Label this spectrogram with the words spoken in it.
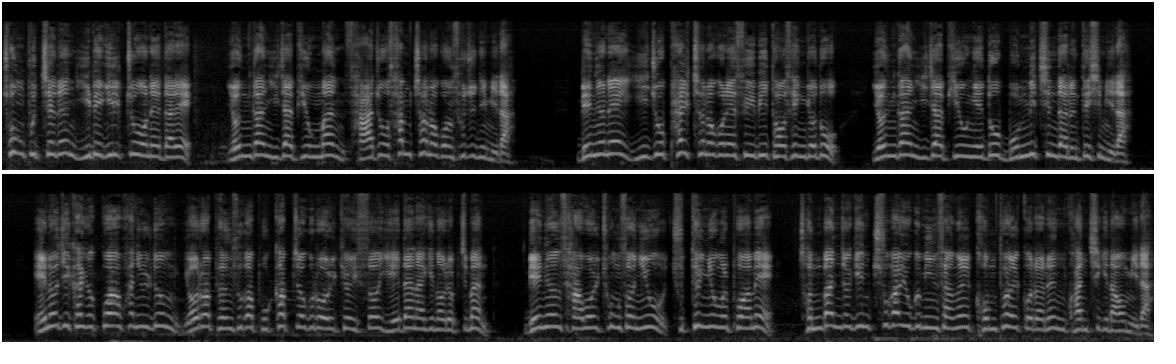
총 부채는 201조 원에 달해 연간 이자 비용만 4조 3천억 원 수준입니다. 내년에 2조 8천억 원의 수입이 더 생겨도 연간 이자 비용에도 못 미친다는 뜻입니다. 에너지 가격과 환율 등 여러 변수가 복합적으로 얽혀 있어 예단하긴 어렵지만 내년 4월 총선 이후 주택용을 포함해 전반적인 추가 요금 인상을 검토할 거라는 관측이 나옵니다.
